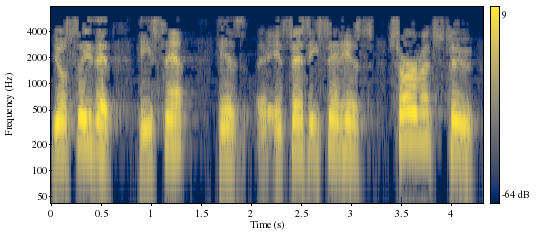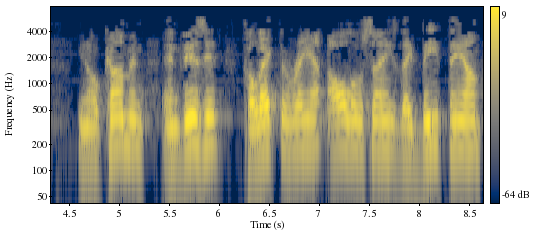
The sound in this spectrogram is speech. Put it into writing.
you'll see that He sent His. It says He sent His servants to, you know, come and, and visit, collect the rent, all those things. They beat them,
